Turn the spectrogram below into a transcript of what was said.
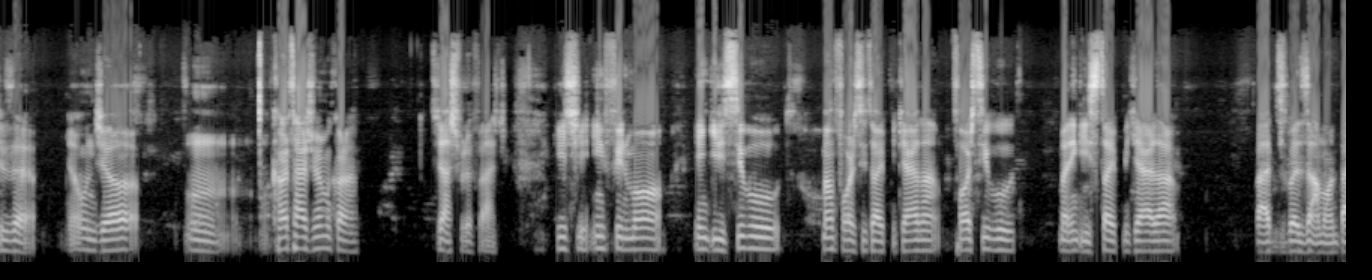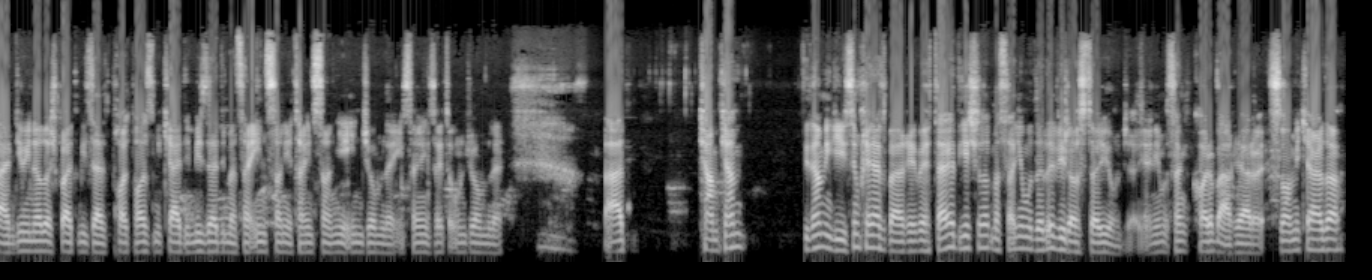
چیزه. میام اونجا کار ترجمه می‌کنم. جشنواره فجر هیچی. این فیلم ها انگلیسی بود. من فارسی تایپ می‌کردم. فارسی بود. من انگلیسی تایپ می‌کردم. بعد با زمان بندی و اینا داشت. باید می‌زد. پاد pause می‌کردی می‌زدی مثلا این ثانیه تا این ثانیه این جمله این ثانیه تا اون جمله. بعد کم کم دیدم انگلیسیم خیلی از بقیه بهتره. دیگه شد مثلا یه مدل ویراستاری اونجا؟ یعنی مثلا کار بقیه رو اسلامی کردم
